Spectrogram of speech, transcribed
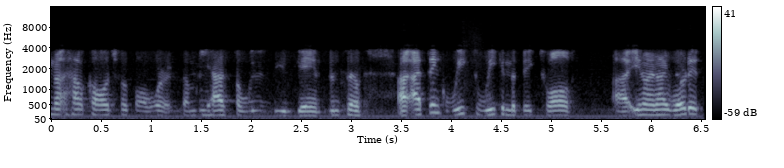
not how college football works. Somebody has to lose these games. And so uh, I think week to week in the Big 12, uh, you know, and I wrote it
